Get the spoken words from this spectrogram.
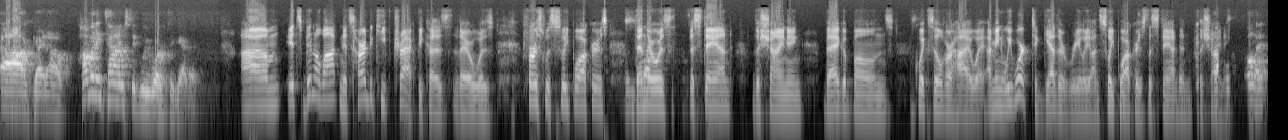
Ah, get out. How many times did we work together? Um, it's been a lot, and it's hard to keep track because there was first was Sleepwalkers, then there was The Stand, The Shining, Bag of Bones, Quicksilver Highway. I mean, we worked together really on Sleepwalkers, The Stand, and The Shining. Bullet.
